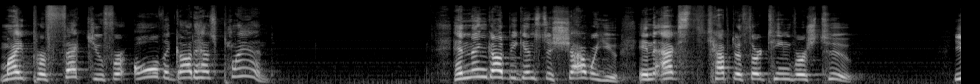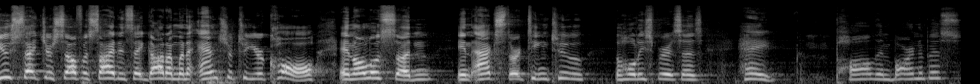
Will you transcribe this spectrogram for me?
might perfect you for all that God has planned. And then God begins to shower you in Acts chapter 13, verse 2. You set yourself aside and say, God, I'm going to answer to your call. And all of a sudden, in Acts 13, 2, the Holy Spirit says, Hey, Paul and Barnabas,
